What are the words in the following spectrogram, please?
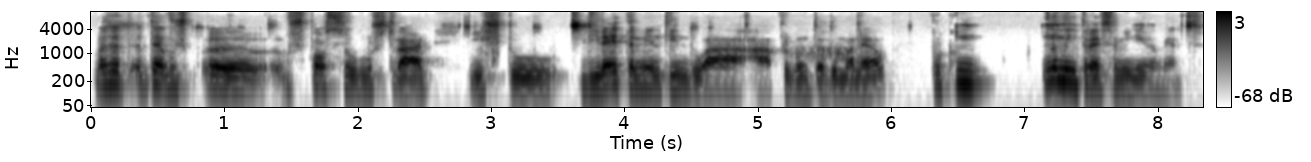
mas até vos, uh, vos posso mostrar isto diretamente indo à, à pergunta do Manel, porque não me interessa minimamente.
